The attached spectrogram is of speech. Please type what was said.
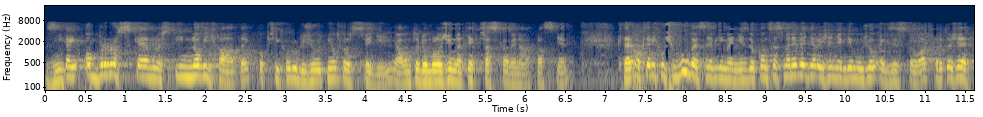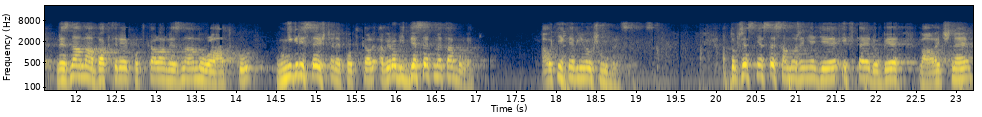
vznikají obrovské množství nových látek po příchodu do životního prostředí. Já vám to domložím na těch třaskavinách vlastně, které, o kterých už vůbec nevíme nic, dokonce jsme nevěděli, že někdy můžou existovat, protože neznámá bakterie potkala neznámou látku, nikdy se ještě nepotkali a vyrobí 10 metabolitů. A od nich nevíme už vůbec nic. To přesně se samozřejmě děje i v té době válečné.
